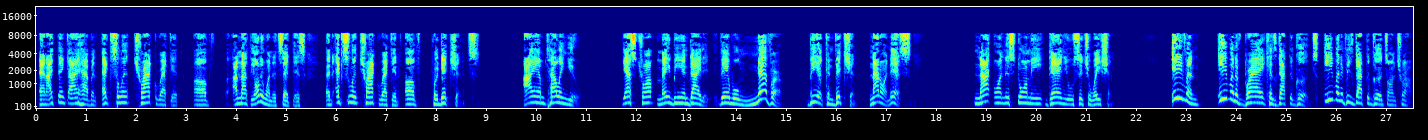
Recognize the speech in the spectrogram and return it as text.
and I think I have an excellent track record of, I'm not the only one that said this, an excellent track record of predictions. I am telling you, yes, Trump may be indicted. There will never be a conviction, not on this. not on this Stormy Daniels situation. Even even if Bragg has got the goods, even if he's got the goods on Trump,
